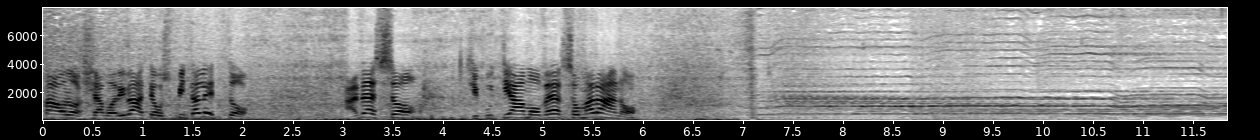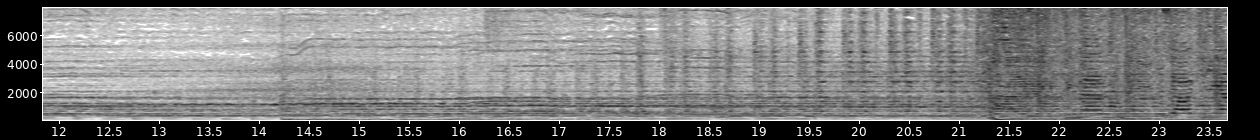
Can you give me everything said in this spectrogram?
Paolo, siamo arrivati a Ospitaletto. Adesso ci buttiamo verso Marano. Tracking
